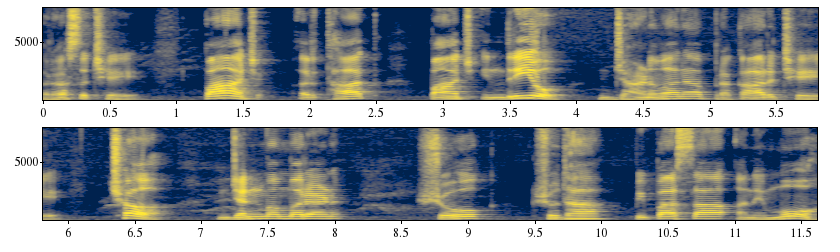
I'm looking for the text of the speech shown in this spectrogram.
રસ છે, પાંચ અર્થાત પાંચ ઇન્દ્રિયો જાણવાના પ્રકાર છે, છ જન્મ મરણ, શોક, ક્ષુધા, પિપાસા અને મોહ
